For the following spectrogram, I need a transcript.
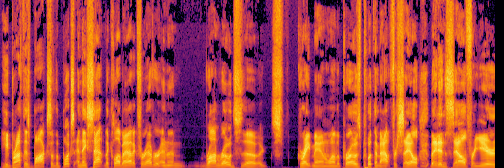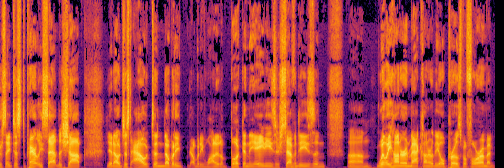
he brought this box of the books, and they sat in the club attic forever. And then Ron Rhodes, the great man, one of the pros, put them out for sale. They didn't sell for years. They just apparently sat in the shop, you know, just out, and nobody nobody wanted a book in the '80s or '70s. And um, Willie Hunter and Mac Hunter, the old pros before him, and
